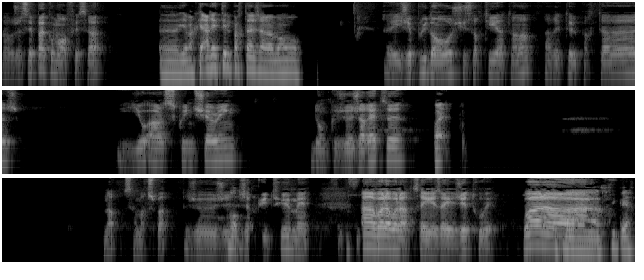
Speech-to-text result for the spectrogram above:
Alors, je sais pas comment on fait ça. Euh, il y a marqué arrêter le partage avant en haut. J'ai plus d'en haut, je suis sorti. Attends, arrêter le partage. You are screen sharing. Donc, j'arrête. Ouais. Non, ça marche pas. J'appuie dessus, mais. Ah, voilà, voilà. Ça y est, ça y est, j'ai trouvé. Voilà. Ah, super.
